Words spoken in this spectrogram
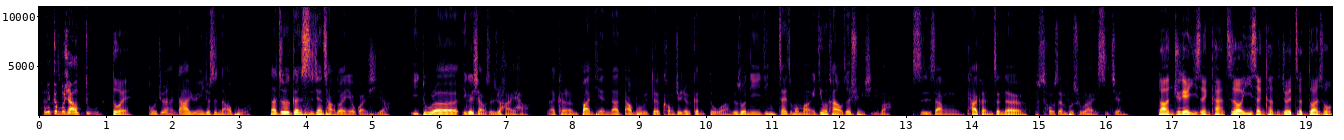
他就更不想要读。对，我觉得很大的原因就是脑补啊，那就是跟时间长短也有关系啊。已读了一个小时就还好，那可能半天，那脑补的空间就更多啊。就是说你一定再怎么忙，一定会看到我这个讯息吧？事实上，他可能真的抽身不出来时间。然后你去给医生看，之后医生可能就会诊断说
